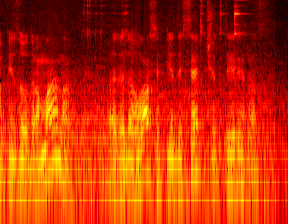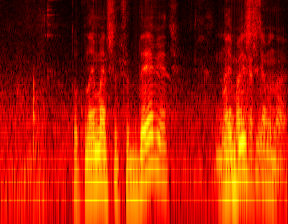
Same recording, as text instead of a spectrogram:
епізод романа редагувався 54 рази. Тобто найменше це 9, Найменше 17.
